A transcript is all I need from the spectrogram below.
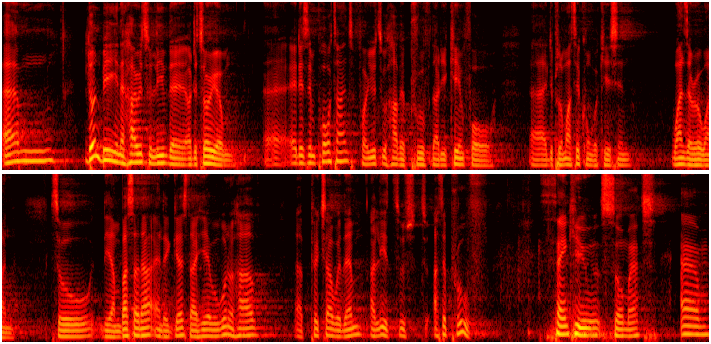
Um, don't be in a hurry to leave the auditorium. Uh, it is important for you to have a proof that you came for uh, diplomatic convocation 101. So the ambassador and the guests are here. We're going to have a picture with them, at least to, to, as a proof. Thank you so much. Um,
